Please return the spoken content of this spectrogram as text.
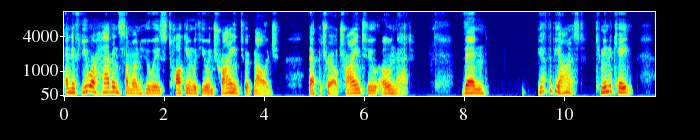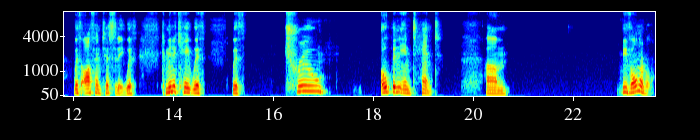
And if you are having someone who is talking with you and trying to acknowledge that betrayal, trying to own that, then you have to be honest. Communicate with authenticity, with communicate with with true open intent. Um, be vulnerable.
